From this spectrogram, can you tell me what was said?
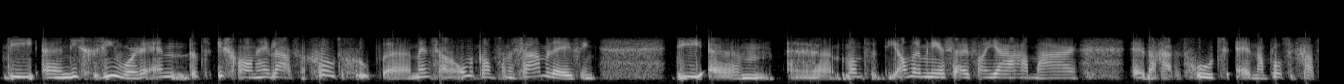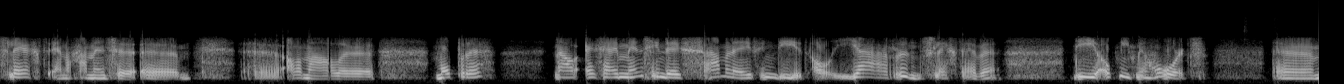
die eh, niet gezien worden. En dat is gewoon helaas een grote groep eh, mensen aan de onderkant van de samenleving. Die, eh, want die andere meneer zei van ja, maar dan gaat het goed en dan plotseling gaat het slecht. En dan gaan mensen ehm, eh, allemaal mopperen. Nou, er zijn mensen in deze samenleving die het al jaren slecht hebben, die je ook niet meer hoort. Ehm,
